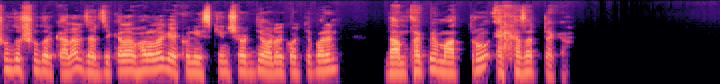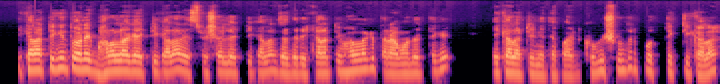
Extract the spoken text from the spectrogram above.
সুন্দর সুন্দর কালার যার যে কালার ভালো লাগে এখন স্ক্রিনশট দিয়ে অর্ডার করতে পারেন। দাম থাকবে মাত্র এক হাজার টাকা। এই কালারটি কিন্তু অনেক ভালো লাগে একটি কালার স্পেশালি একটি কালার যাদের এই কালারটি ভালো লাগে তারা আমাদের থেকে এই কালারটি নিতে পারেন। খুবই সুন্দর প্রত্যেকটি কালার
